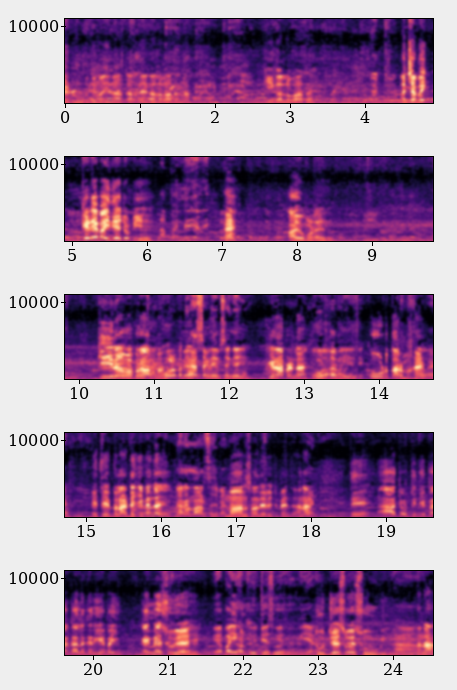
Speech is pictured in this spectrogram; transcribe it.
ਰੇਡ ਰੂਟ ਦੀ ਬਾਈ ਨਾਲ ਕਰਦੇ ਆ ਗੱਲਬਾਤ ਹਨਾ? ਕੀ ਗੱਲਬਾਤ ਹੈ? ਅੱਛਾ ਬਾਈ ਕਿਹੜੇ ਬਾਈ ਦੀ ਆ ਝੋਟੀ ਇਹ? ਆਪਣੀ ਮੇਰੀ ਹੈ? ਆਇਓ ਮੜਾ ਇਹਨੂੰ। ਕੀ ਨਾਮ ਆ ਭਰਾ ਆਪਣਾ? ਮੇਰਾ ਸੁਖਦੇਵ ਸਿੰਘ ਹੈ ਜੀ। ਕਿਹੜਾ ਪਿੰਡ ਹੈ? ਕੋਟ ਧਰਮ ਜੀ। ਕੋਟ ਧਰਮ ਹੈ ਇੱਥੇ ਬਲਾਡੇ 'ਚ ਪੈਂਦਾ ਇਹ? ਨਾ ਨਾ ਮਾਨਸਾ ਚ ਪੈਂਦਾ। ਮਾਨਸਾ ਦੇ ਵਿੱਚ ਪੈਂਦਾ ਹਨਾ? ਤੇ ਆਹ ਝੋਟੀ ਦੀ ਆਪਾਂ ਗੱਲ ਕਰੀਏ ਬਾਈ ਕਿੰਨੇ ਸੂਏ ਆ ਇਹ। ਇਹ ਬਾਈ ਹੁਣ ਦੂਜੇ ਸੂਏ ਹੋਊਗੀ ਯਾਰ। ਦੂਜੇ ਸੂਏ ਸੂਗੀ। ਹਾਂ। ਹਨਾ?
